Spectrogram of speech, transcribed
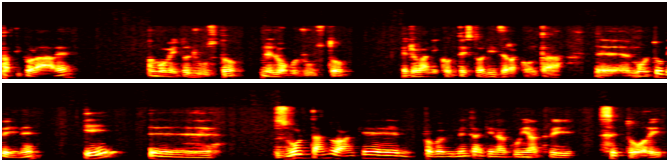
particolare, al momento giusto, nel luogo giusto, che Giovanni contestualizza e racconta eh, molto bene, e eh, svoltando anche, probabilmente anche in alcuni altri settori,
